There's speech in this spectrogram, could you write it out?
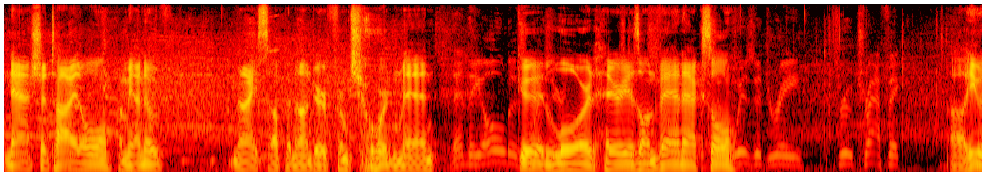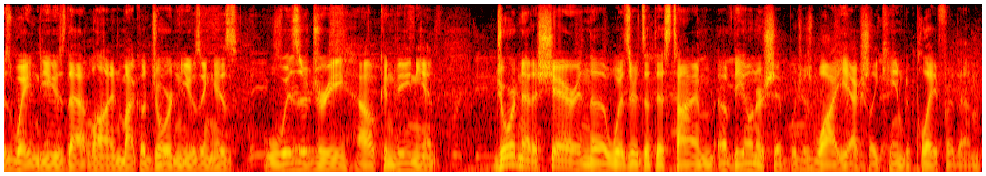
Nash a title. I mean, I know nice up and under from Jordan, man. Good lord. Here he is on Van Exel. Uh, he was waiting to use that line. Michael Jordan using his wizardry. How convenient. Jordan had a share in the Wizards at this time of the ownership, which is why he actually came to play for them.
